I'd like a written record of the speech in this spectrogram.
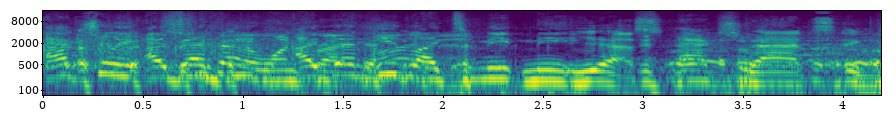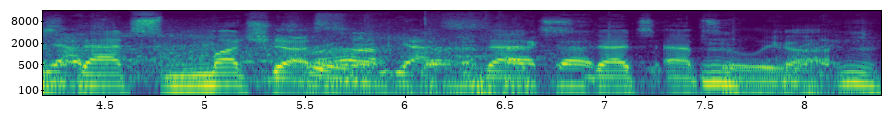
actually, I bet, got a he, I bet he'd like to meet me. yes, actually. that's ex- Yes. that's much Yes. true. Yes. That's that's absolutely right.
